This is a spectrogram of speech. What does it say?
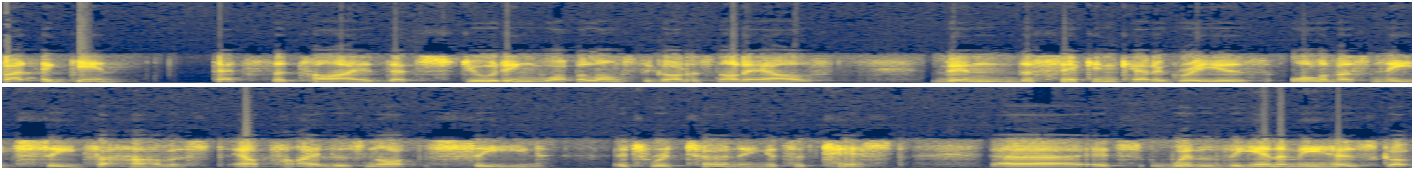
But again, that's the tithe. That's stewarding what belongs to God. It's not ours. Then the second category is all of us need seed for harvest. Our tithe is not seed, it's returning, it's a test. Uh, it's whether the enemy has got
